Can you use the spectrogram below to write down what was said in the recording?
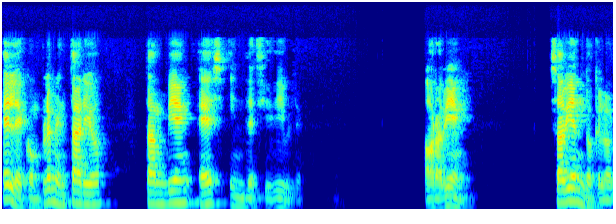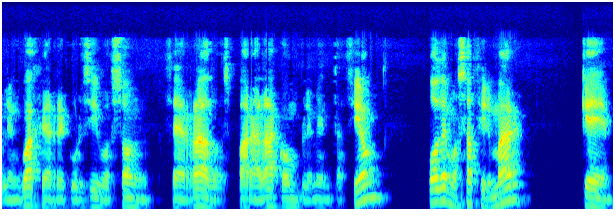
L complementario también es indecidible. Ahora bien, sabiendo que los lenguajes recursivos son cerrados para la complementación, podemos afirmar que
